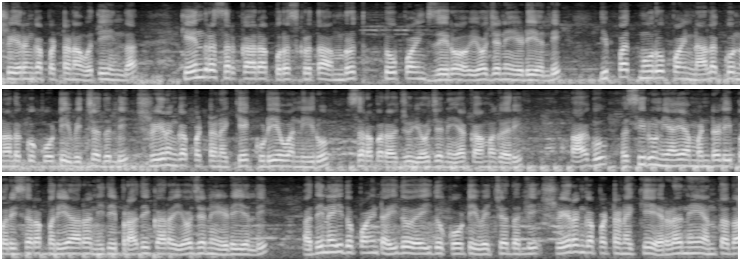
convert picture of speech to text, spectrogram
ಶ್ರೀರಂಗಪಟ್ಟಣ ವತಿಯಿಂದ ಕೇಂದ್ರ ಸರ್ಕಾರ ಪುರಸ್ಕೃತ ಅಮೃತ್ ಟೂ ಪಾಯಿಂಟ್ ಝೀರೋ ಯೋಜನೆಯಡಿಯಲ್ಲಿ ಇಪ್ಪತ್ತ್ಮೂರು ಪಾಯಿಂಟ್ ನಾಲ್ಕು ನಾಲ್ಕು ಕೋಟಿ ವೆಚ್ಚದಲ್ಲಿ ಶ್ರೀರಂಗಪಟ್ಟಣಕ್ಕೆ ಕುಡಿಯುವ ನೀರು ಸರಬರಾಜು ಯೋಜನೆಯ ಕಾಮಗಾರಿ ಹಾಗೂ ಹಸಿರು ನ್ಯಾಯ ಮಂಡಳಿ ಪರಿಸರ ಪರಿಹಾರ ನಿಧಿ ಪ್ರಾಧಿಕಾರ ಯೋಜನೆಯಡಿಯಲ್ಲಿ ಹದಿನೈದು ಪಾಯಿಂಟ್ ಐದು ಐದು ಕೋಟಿ ವೆಚ್ಚದಲ್ಲಿ ಶ್ರೀರಂಗಪಟ್ಟಣಕ್ಕೆ ಎರಡನೇ ಹಂತದ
